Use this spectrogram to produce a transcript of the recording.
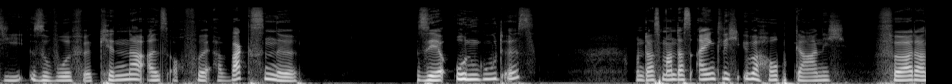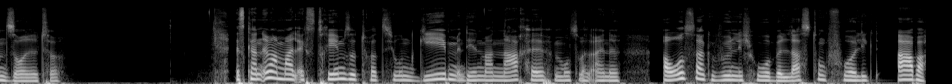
die sowohl für Kinder als auch für Erwachsene sehr ungut ist und dass man das eigentlich überhaupt gar nicht fördern sollte. Es kann immer mal Extremsituationen geben, in denen man nachhelfen muss, weil eine außergewöhnlich hohe Belastung vorliegt. Aber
